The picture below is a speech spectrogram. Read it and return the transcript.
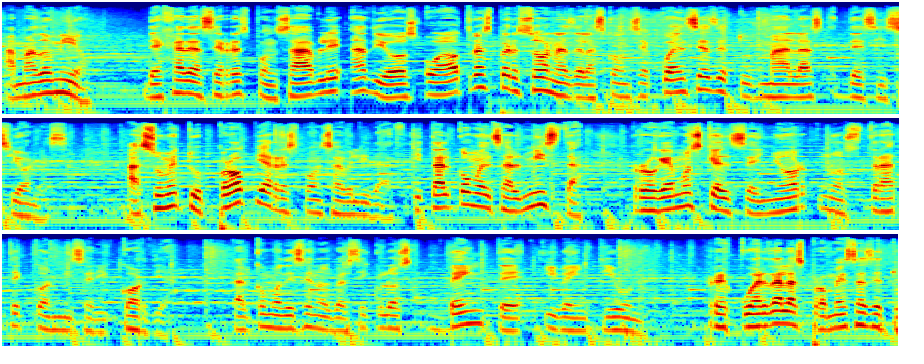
Amado mío, deja de hacer responsable a Dios o a otras personas de las consecuencias de tus malas decisiones. Asume tu propia responsabilidad y tal como el salmista, roguemos que el Señor nos trate con misericordia, tal como dicen los versículos 20 y 21. Recuerda las promesas de tu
